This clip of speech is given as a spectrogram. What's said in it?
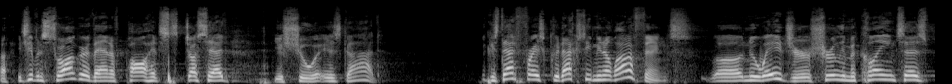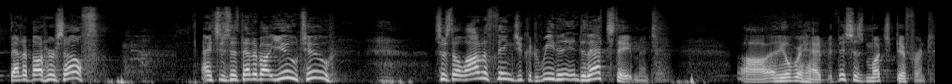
Uh, it's even stronger than if Paul had just said, Yeshua is God. Because that phrase could actually mean a lot of things. Uh, New Ager Shirley MacLaine says that about herself. And she says that about you, too. So there's a lot of things you could read into that statement uh, in the overhead, but this is much different.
